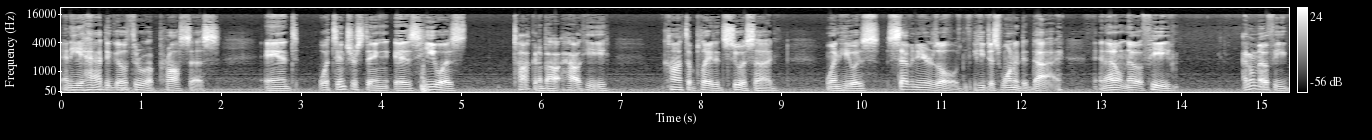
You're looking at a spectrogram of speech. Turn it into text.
and he had to go through a process. And what's interesting is he was talking about how he contemplated suicide when he was 7 years old. He just wanted to die. And I don't know if he I don't know if he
